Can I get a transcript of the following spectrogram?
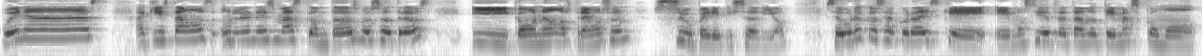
Buenas, aquí estamos un lunes más con todos vosotros y como no, os traemos un super episodio. Seguro que os acordáis que hemos ido tratando temas como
